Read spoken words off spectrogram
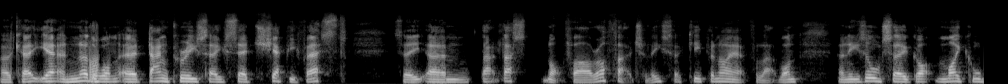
Okay, yeah, another one. Uh, Dan Caruso said Sheppy Fest. So um, that that's not far off actually. So keep an eye out for that one. And he's also got Michael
